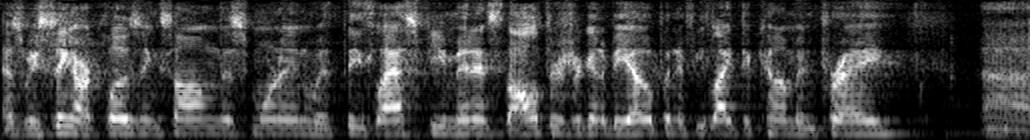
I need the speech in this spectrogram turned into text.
as we sing our closing song this morning with these last few minutes, the altars are going to be open if you'd like to come and pray. Uh,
